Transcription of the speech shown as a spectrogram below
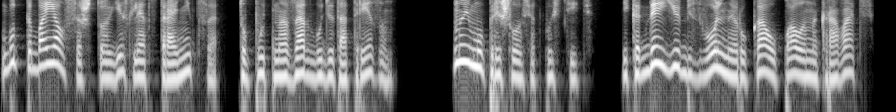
будто боялся, что если отстраниться, то путь назад будет отрезан. Но ему пришлось отпустить. И когда ее безвольная рука упала на кровать,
